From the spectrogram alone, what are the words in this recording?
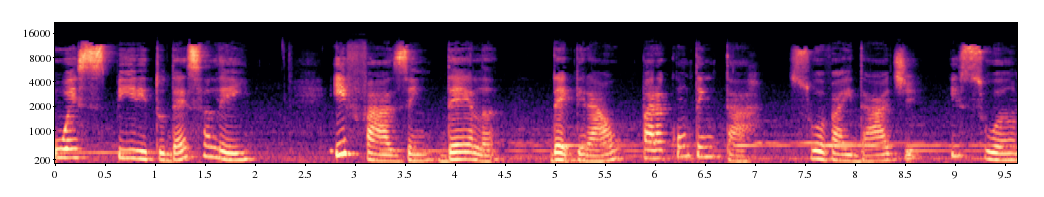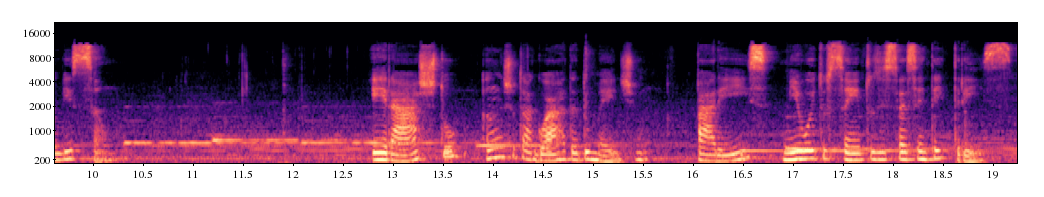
o espírito dessa lei e fazem dela degrau para contentar sua vaidade e sua ambição. Erasto, anjo da guarda do médium, Paris, 1863.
